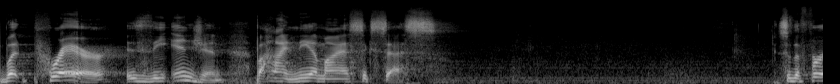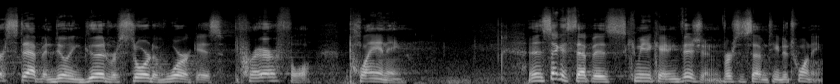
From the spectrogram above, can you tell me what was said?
but prayer is the engine behind Nehemiah's success. So, the first step in doing good restorative work is prayerful planning. And the second step is communicating vision, verses 17 to 20.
